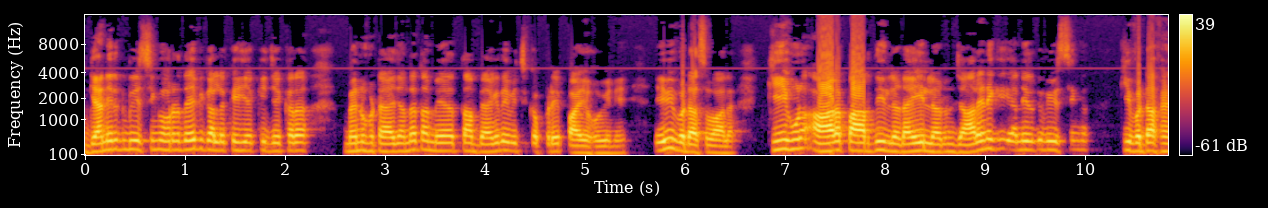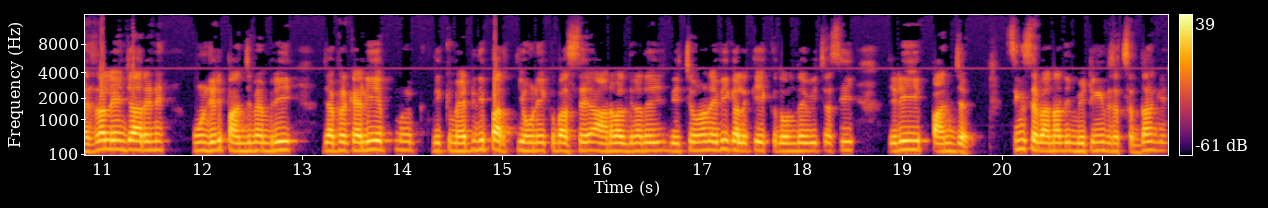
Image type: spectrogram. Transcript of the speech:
ਗਿਆਨੀ ਰਘਬੀਰ ਸਿੰਘ ਹੋਰਾਂ ਨੇ ਇਹ ਵੀ ਗੱਲ ਕਹੀ ਹੈ ਕਿ ਜੇਕਰ ਮੈਨੂੰ ਹਟਾਇਆ ਜਾਂਦਾ ਤਾਂ ਮੇਰੇ ਤਾਂ ਬੈਗ ਦੇ ਵਿੱਚ ਕੱਪੜੇ ਪਾਏ ਹੋਏ ਨੇ। ਇਹ ਵੀ ਵੱਡਾ ਸਵਾਲ ਹੈ। ਕੀ ਹੁਣ ਆਰ ਪਾਰ ਦੀ ਲੜਾਈ ਲੜਨ ਜਾ ਰਹੇ ਨੇ ਕਿ ਗਿਆਨੀ ਰਘਬੀਰ ਸਿੰਘ? ਕੀ ਵੱਡਾ ਫੈਸਲਾ ਲੈਣ ਜਾ ਰਹੇ ਨੇ? ਹੁਣ ਜਿਹੜੀ ਪੰਜ ਮੈਂਬਰੀ ਜਾਂ ਫਿਰ ਕਹਿ ਲਈਏ ਦੀ ਕਮੇਟੀ ਦੀ ਭਰਤੀ ਹੋਣੀ ਇੱਕ ਪਾਸੇ ਆਉਣ ਵਾਲੇ ਦਿਨਾਂ ਦੇ ਵਿੱਚ, ਉਹਨਾਂ ਨੇ ਇਹ ਵੀ ਗੱਲ ਕਿ ਇੱਕ ਦੋ ਦਿਨ ਦੇ ਵਿੱਚ ਅਸੀਂ ਜਿਹੜੀ ਪੰਜ ਸਿੰਘ ਸਭਾਨਾਂ ਦੀ ਮੀਟਿੰਗ ਵੀ ਸੱਦਾਂਗੇ।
